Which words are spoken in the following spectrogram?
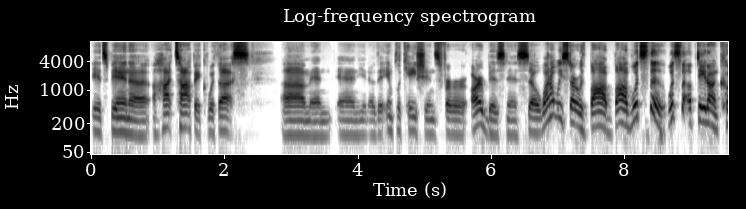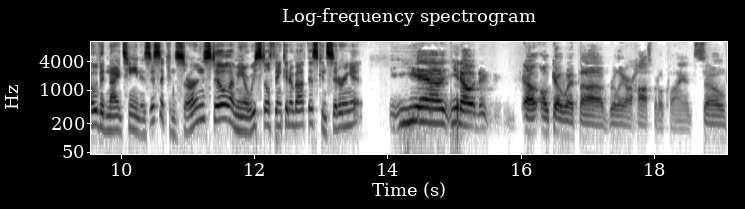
it's been a, a hot topic with us. Um, and and you know the implications for our business. So why don't we start with Bob? Bob, what's the what's the update on COVID nineteen? Is this a concern still? I mean, are we still thinking about this, considering it? Yeah, you know, I'll, I'll go with uh, really our hospital clients. So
